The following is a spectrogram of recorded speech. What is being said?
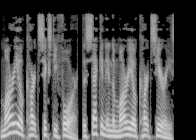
Mario Kart 64, the second in the Mario Kart series,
